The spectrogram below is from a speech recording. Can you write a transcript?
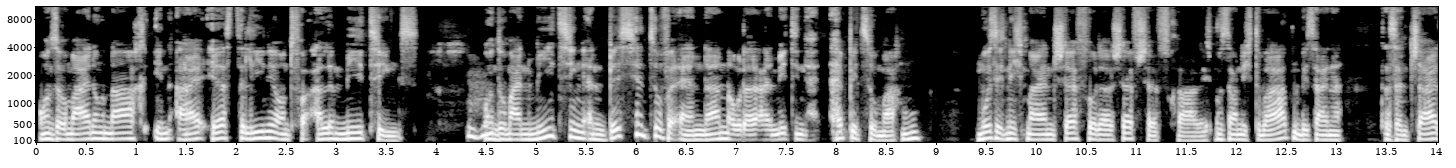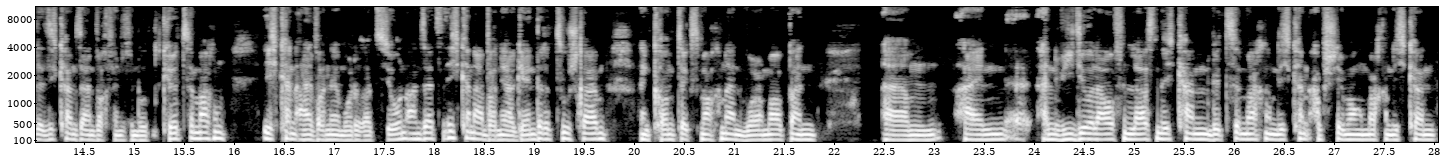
unserer Meinung nach in erster Linie und vor allem Meetings. Mhm. Und um ein Meeting ein bisschen zu verändern oder ein Meeting happy zu machen, muss ich nicht meinen Chef oder Chefchef -Chef fragen. Ich muss auch nicht warten, bis einer das entscheidet. Ich kann es einfach fünf Minuten kürzer machen. Ich kann einfach eine Moderation ansetzen. Ich kann einfach eine Agenda dazu schreiben, einen Kontext machen, ein Warm-up, ein, ähm, ein, äh, ein Video laufen lassen. Ich kann Witze machen. Ich kann Abstimmungen machen. Ich kann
